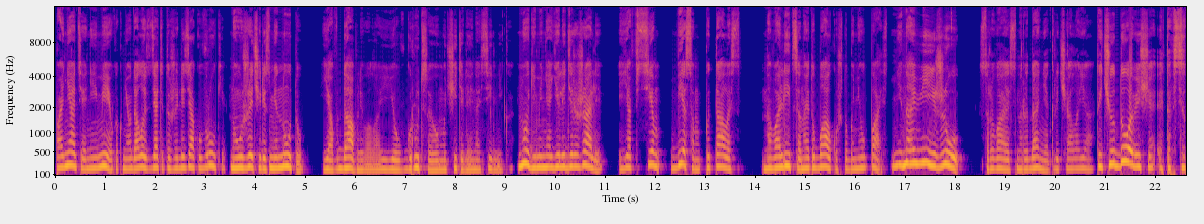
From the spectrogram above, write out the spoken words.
Понятия не имею, как мне удалось взять эту железяку в руки, но уже через минуту я вдавливала ее в грудь своего мучителя и насильника. Ноги меня еле держали, и я всем весом пыталась навалиться на эту балку, чтобы не упасть. «Ненавижу!» Срываясь на рыдание, кричала я. «Ты чудовище! Это все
